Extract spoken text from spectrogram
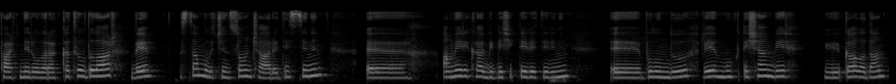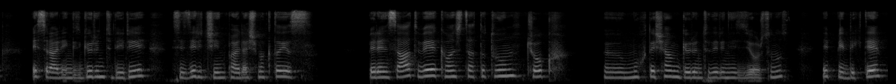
partner olarak katıldılar ve İstanbul için Son Çağrı dizisinin e, Amerika Birleşik Devletleri'nin e, bulunduğu ve muhteşem bir e, galadan esrarengiz görüntüleri sizler için paylaşmaktayız. Beren Saat ve Kıvanç çok e, muhteşem görüntülerini izliyorsunuz. Hep birlikte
